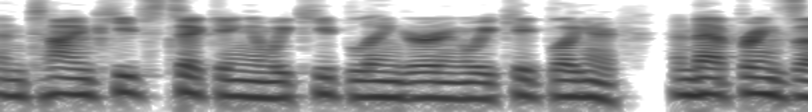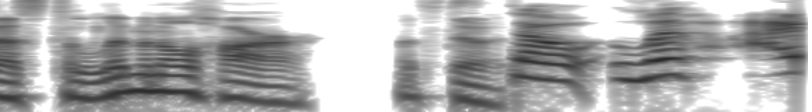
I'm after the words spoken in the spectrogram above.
and time keeps ticking, and we keep lingering, we keep lingering, and that brings us to liminal horror. Let's do it. so let I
